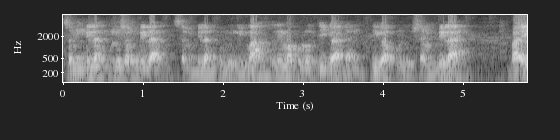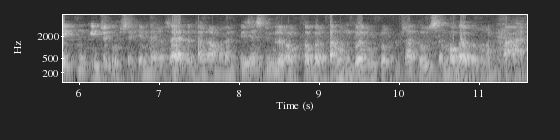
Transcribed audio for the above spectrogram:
99 95 53 dan 39 baik mungkin cukup sekian dari saya tentang ramalan Pisces di bulan Oktober tahun 2021 semoga bermanfaat.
